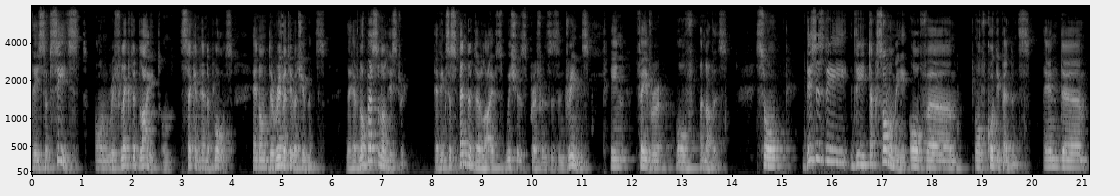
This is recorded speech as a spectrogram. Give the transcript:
they subsist on reflected light, on second-hand applause, and on derivative achievements. They have no personal history, having suspended their lives, wishes, preferences, and dreams in favor of another's. So this is the, the taxonomy of, um, of codependence. And um,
